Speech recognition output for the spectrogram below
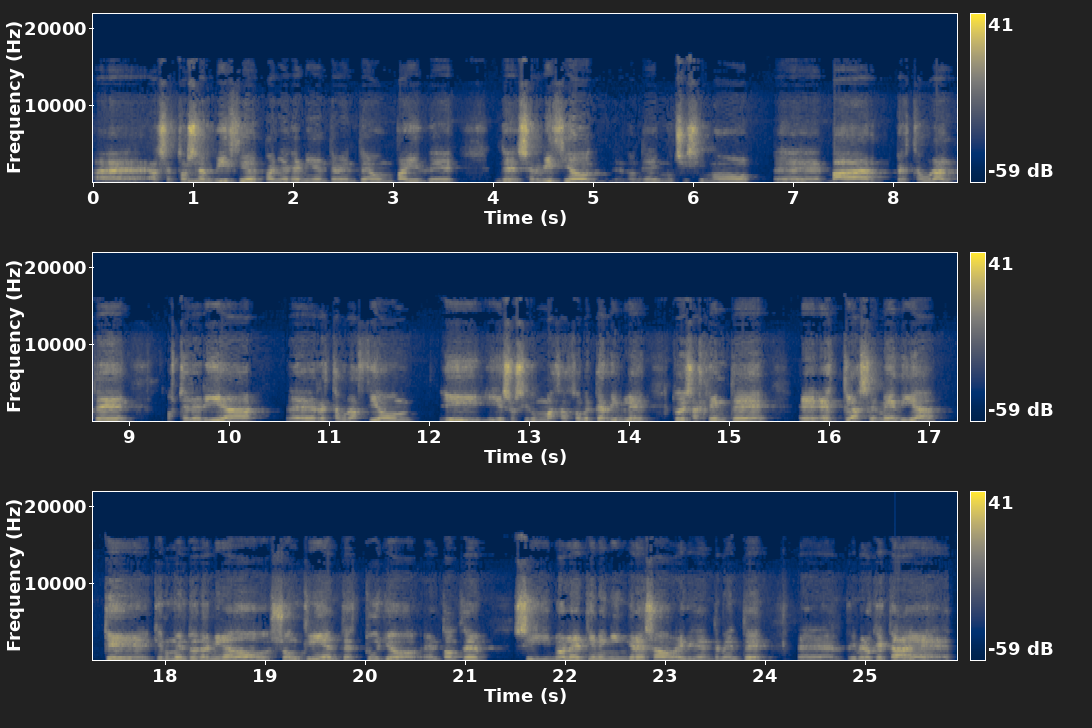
eh, al sector mm. servicios, España que evidentemente es un país de, servicios, donde hay muchísimo eh, bar, restaurantes, hostelería, restauración, y, eso ha sido un mazazo terrible. Toda esa gente es clase media que, en un momento determinado son clientes tuyos. Entonces, si no le tienen ingresos, evidentemente, eh, el primero que cae,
